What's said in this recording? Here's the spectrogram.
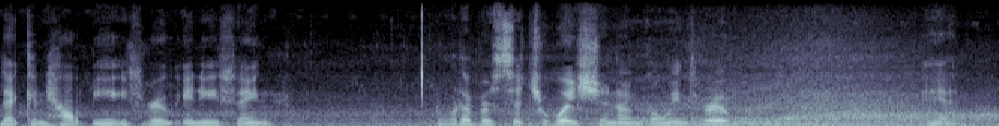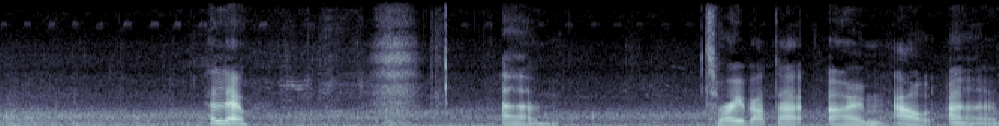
that can help me through anything, whatever situation I'm going through. And hello. Um, sorry about that. I'm out. Uh,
